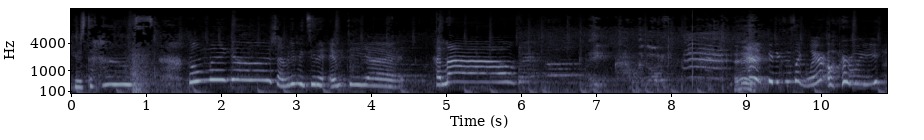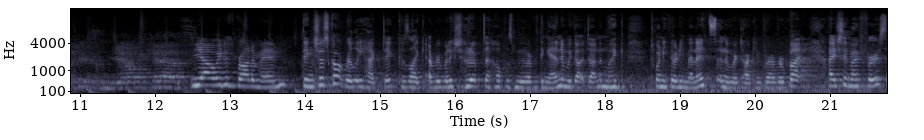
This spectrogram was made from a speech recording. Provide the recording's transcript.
Here's the house. Oh my gosh, I haven't even seen it empty yet. Hello? Hey, how's it going? Hey. Phoenix is like, where are we? Yeah, we just brought him in. Things just got really hectic because like everybody showed up to help us move everything in and we got done in like 20, 30 minutes and then we are talking forever. But I just did my first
